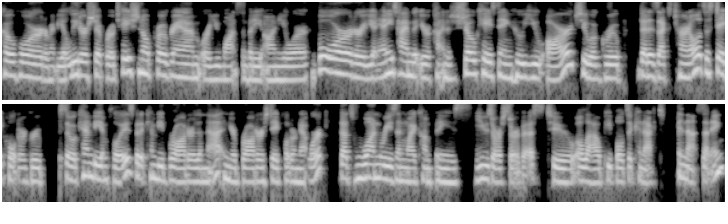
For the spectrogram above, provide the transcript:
cohort or maybe a leadership rotational program, or you want somebody on your board, or anytime that you're kind of showcasing who you are to a group that is external. It's a stakeholder group. So it can be employees, but it can be broader than that in your broader stakeholder network. That's one reason why companies use our service to allow people to connect in that setting.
